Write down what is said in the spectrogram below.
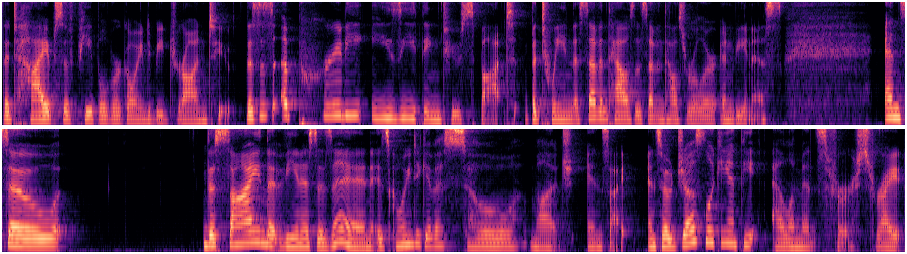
the types of people we're going to be drawn to, this is a pretty easy thing to spot between the seventh house, the seventh house ruler, and Venus. And so the sign that Venus is in is going to give us so much insight. And so just looking at the elements first, right?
